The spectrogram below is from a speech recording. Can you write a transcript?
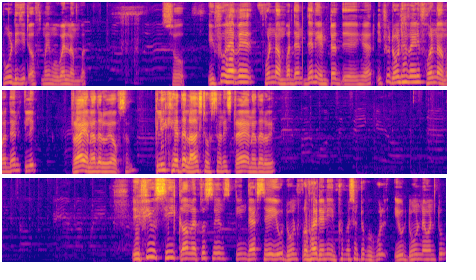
two digit of my mobile number. So if you have a phone number then then enter the, here. If you don't have any phone number then click try another way option. Click here the last option is try another way if you see come across a screen that say you don't provide any information to google you don't want to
